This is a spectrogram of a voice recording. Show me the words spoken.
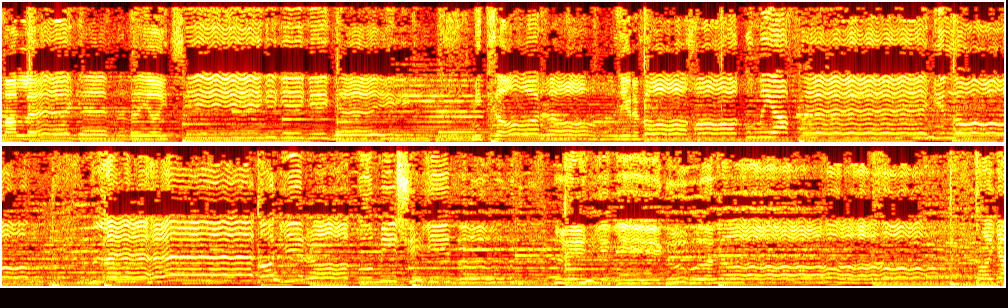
מאַל ימ גיגיגי מצורו יג ומיפה יג מיט ירוק ניר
